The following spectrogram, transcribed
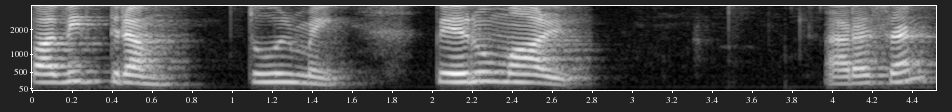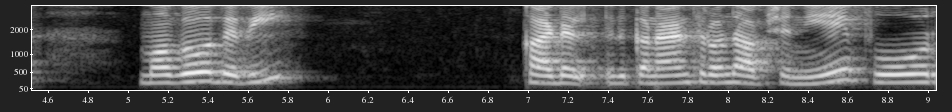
பவித்ரம் தூய்மை பெருமாள் அரசன் மகோததி கடல். இதுக்கான ஆன்சர் வந்து option A four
